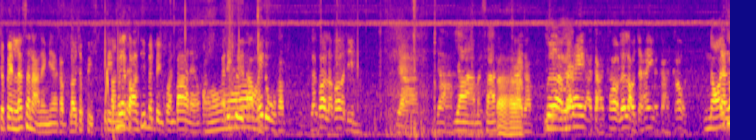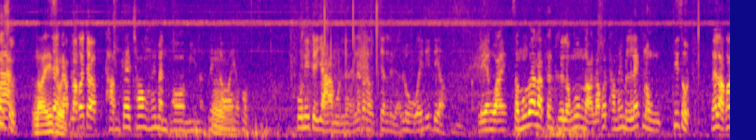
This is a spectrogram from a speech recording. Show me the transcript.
จะเป็นลักษณะอย่างเงี้ยครับ เราจะปิดปิดตอนนี้เมื่อตอนที่มันเป็นควันบ้าแล้วครับอ๋ออัอันนี้คือทำให้ดูครับ แล้วก็เราก็ดินยายายามันซะอ่าฮะใช่ครับ เพื่อไม่ให้อากาศเข้าแล้วเราจะให้อากาศเข้าน้อยที่สุด น้อยที่ใช่สุด ครับเราก็จะทำแค่ช่องให้มันพอมีเล็กน้อยครับผม พวกนี้จะยาวหมดเลย แล้วก็เราจะเหลือรูไว้นิดเดียว เลี้ยงไว้ สมมุติว่าเรากลางคืนเราง่วงนอนเราก็ทำให้มันเล็กลงที่สุด แล้วเราก็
